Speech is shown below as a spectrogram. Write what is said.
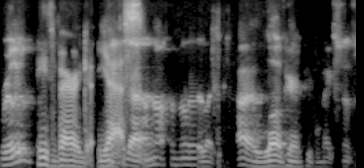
Really? he's very good. Yes. Yeah, I'm not familiar. Like, I love hearing people make sense.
